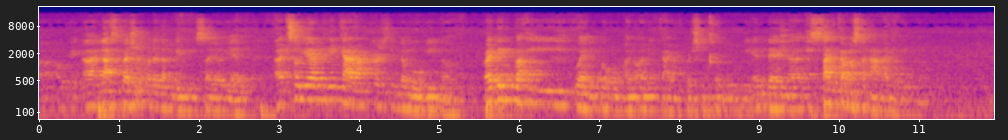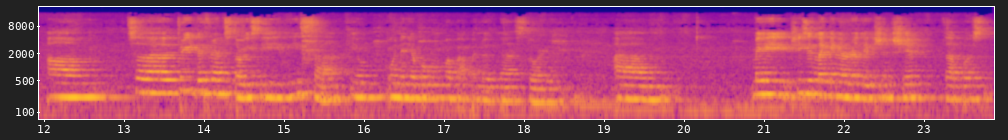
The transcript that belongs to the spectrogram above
Uh, okay, uh, last question ko na lang din sa'yo, Ian. Uh, so you have three characters in the movie, no? Pwedeng baki-kwento kung ano-ano yung characters mo sa movie. And then, uh, saan ka mas nakaka-relate? Um, sa three different stories, si Lisa, yung una niya pong mapapanood na story. Um, may, she's in like in a relationship, tapos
